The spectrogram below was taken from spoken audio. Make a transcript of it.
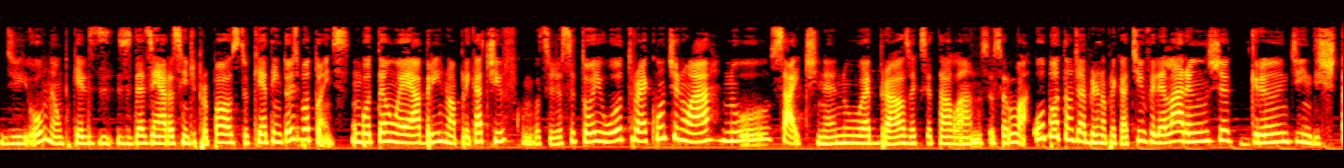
De, ou não, porque eles des- desenharam assim de propósito, que é, tem dois botões. Um botão é abrir no aplicativo, como você já citou, e o outro é continuar no site, né? No web browser que você tá lá no seu celular. O botão de abrir no aplicativo, ele é laranja, grande, em destaque,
